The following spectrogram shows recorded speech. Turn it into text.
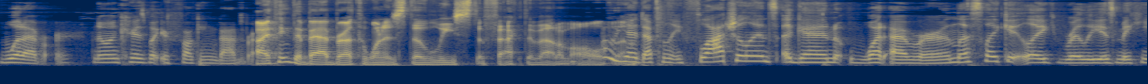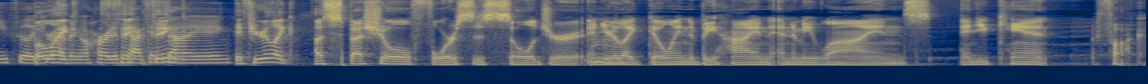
Whatever. No one cares about your fucking bad breath. I think the bad breath one is the least effective out of all of Oh them. yeah, definitely. Flatulence again, whatever. Unless like it like really is making you feel like But, you're like, having a heart thi- attack think- and dying. If you're like a special forces soldier and Mm-hmm. you're like going behind enemy lines and you can't fuck.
